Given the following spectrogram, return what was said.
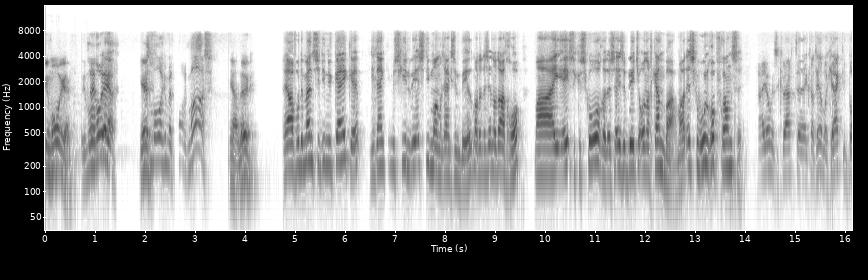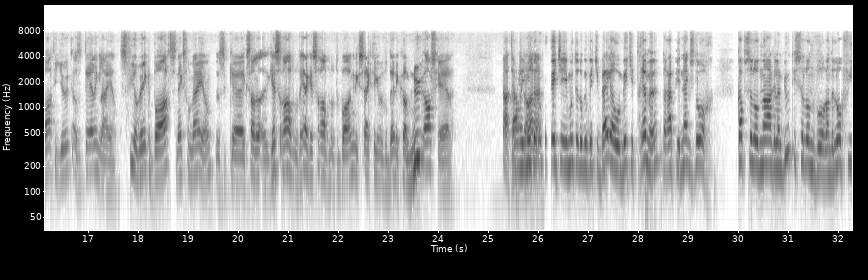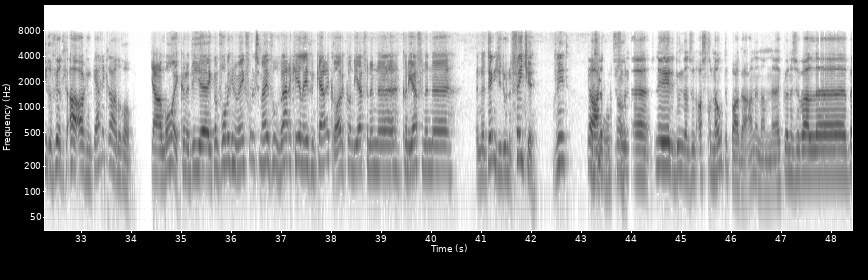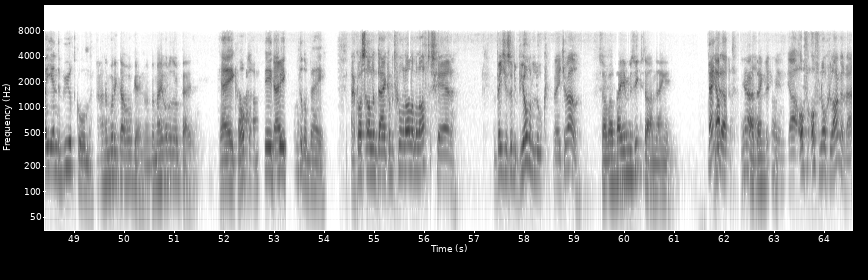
Goedemorgen. Goedemorgen. Yes. Goedemorgen met Mark Maas. Ja, leuk. Ja, voor de mensen die nu kijken, die denken misschien wie is die man rechts in beeld, maar dat is inderdaad Rob. Maar hij heeft zich geschoren, dus hij is een beetje onherkenbaar. Maar het is gewoon Rob Fransen. Ja jongens, ik werd, eh, ik werd helemaal gek. Die baard die jeukt als een teringleier. Het is vier weken baard, is niks voor mij jong. Dus ik, eh, ik zat er gisteravond of eergisteravond op de bank en ik zeg tegen mijn vriendin, ik ga hem nu afscheren. Nou, Ja, maar je moet, het ook een beetje, je moet het ook een beetje bijhouden, een beetje trimmen. Daar heb je next door Kapsalon Nagel en Beauty Salon voor aan de log 44A8 in Kerkrade erop. Ja, mooi. Kunnen die, eh, ik ben volgende week volgens mij voor werk heel even in Kerkrade. Dan kan die even een, eh, kan die even een, eh, een dingetje doen, een feetje. Of niet? Ja, dat doen zo'n, eh, nee, die doen dan zo'n astronautenpak aan en dan eh, kunnen ze wel eh, bij je in de buurt komen. Ja, dan moet ik daar ook in, want bij mij wordt het ook tijd. Kijk, hop, meteen Kijk. twee kanten erbij. Ja, ik was er al het denken om het gewoon allemaal af te scheren. Een beetje zo die Bjorn look, weet je wel. Zou wel bij je muziek staan, denk ik. Denk Ja. je dat? Ja, denk ik wel. Ja, of, of nog langer, hè?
